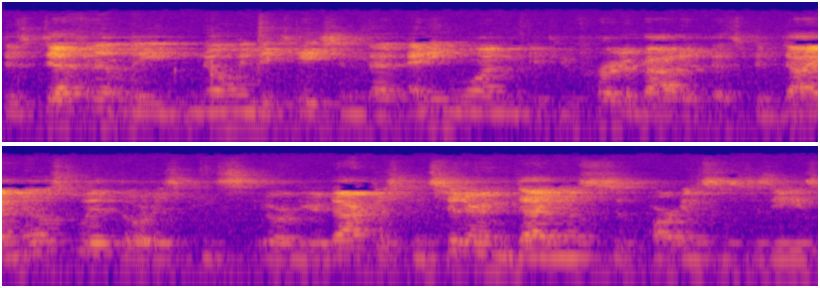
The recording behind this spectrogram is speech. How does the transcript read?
There's definitely no indication that anyone, if you've heard about it, that's been diagnosed with or, is or your doctor's considering the diagnosis of Parkinson's disease,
